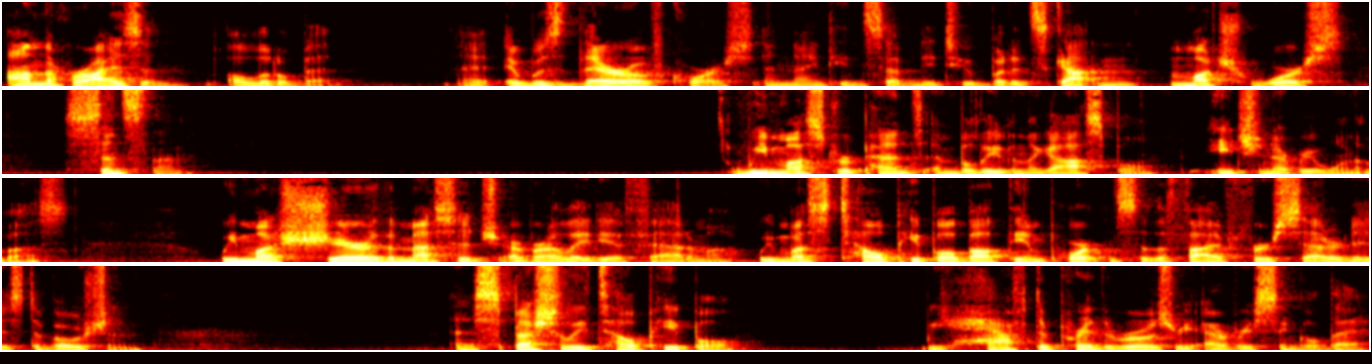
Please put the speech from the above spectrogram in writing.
on the horizon a little bit. It was there, of course, in 1972, but it's gotten much worse since then we must repent and believe in the gospel, each and every one of us. We must share the message of Our Lady of Fatima. We must tell people about the importance of the five first Saturdays devotion. And especially tell people we have to pray the rosary every single day.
